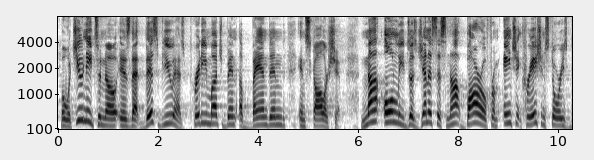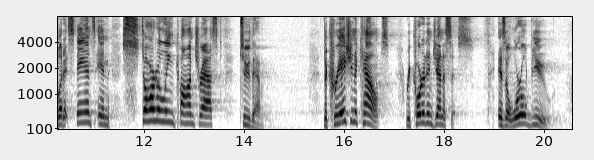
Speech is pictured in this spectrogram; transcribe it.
But what you need to know is that this view has pretty much been abandoned in scholarship. Not only does Genesis not borrow from ancient creation stories, but it stands in startling contrast to them. The creation account recorded in Genesis is a worldview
